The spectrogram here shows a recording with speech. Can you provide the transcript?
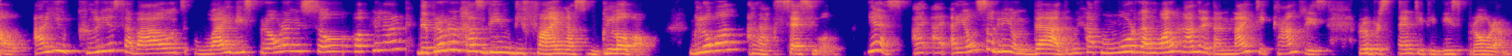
Now, are you curious about why this program is so popular? The program has been defined as global, global and accessible. Yes, I, I, also agree on that. We have more than 190 countries represented in this program.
